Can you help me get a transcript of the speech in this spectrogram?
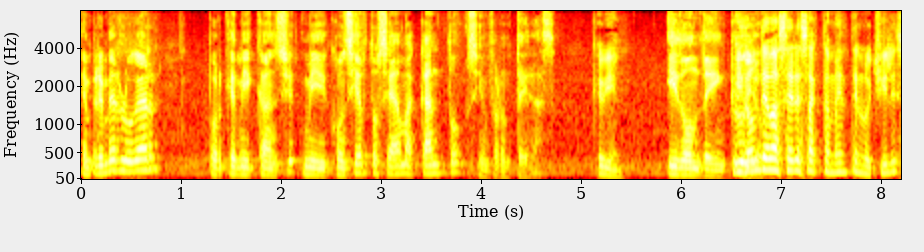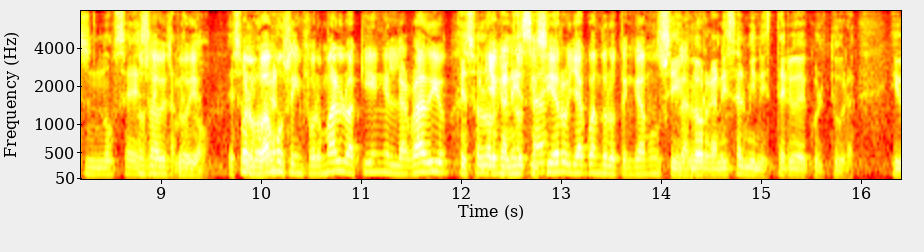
En primer lugar, porque mi, mi concierto se llama Canto sin Fronteras. Qué bien y donde ¿Y dónde va a ser exactamente en los chiles? No sé. No sabes todavía. bueno, vamos a informarlo aquí en la radio eso lo y en el noticiero ya cuando lo tengamos. Sí, lo organiza el Ministerio de Cultura. Y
